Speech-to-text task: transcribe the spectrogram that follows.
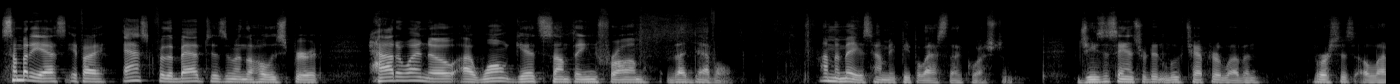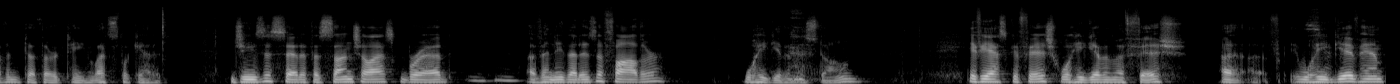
Somebody asked if I ask for the baptism in the Holy Spirit, how do I know I won't get something from the devil? I'm amazed how many people ask that question. Jesus answered it in Luke chapter 11, verses 11 to 13. Let's look at it. Jesus said, If a son shall ask bread mm-hmm. of any that is a father, will he give him a stone? If he ask a fish, will he give him a fish? Uh, will he give him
